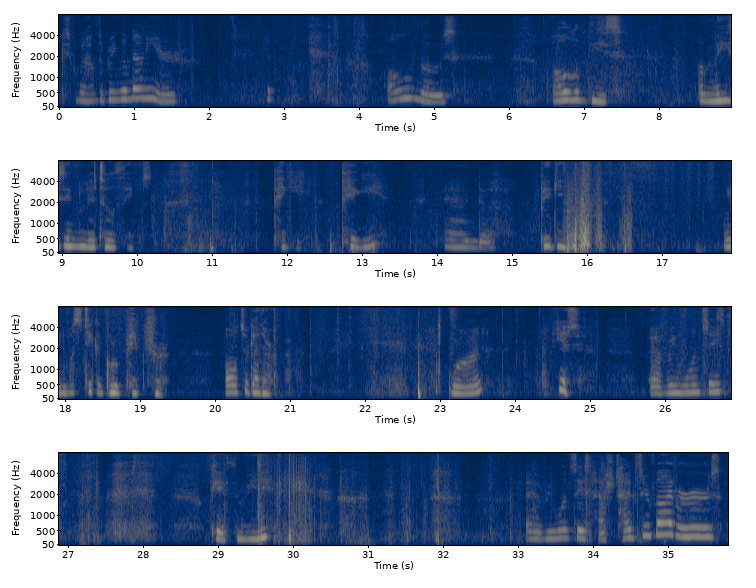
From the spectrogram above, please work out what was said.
Because we're gonna have to bring them down here. Yep. All of those. All of these amazing little things. Piggy. Piggy. And uh, Piggy. We must take a group picture. All together. One. Yes. Everyone says. Okay, three. Everyone says hashtag survivors.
